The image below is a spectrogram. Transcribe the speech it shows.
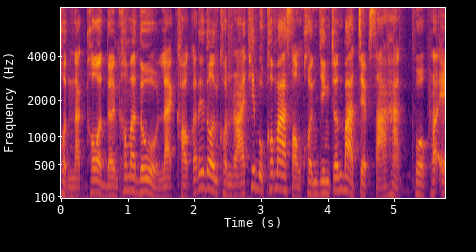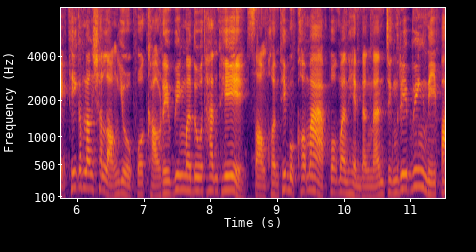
ขนนักโทษเดินเข้ามาดู และเขาก็ได้โดนคนร้ายที่บุกเข้ามาสองคนยิงจนบาดเจ็บสาหัส วกพระเอกที่กำลังฉลองอยู่พวกเขารีบวิ่งมาดูทันทีสองคนที่บุกเข้ามาพวกมันเห็นดังนั้นจึงรีบวิ่งหนีไป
